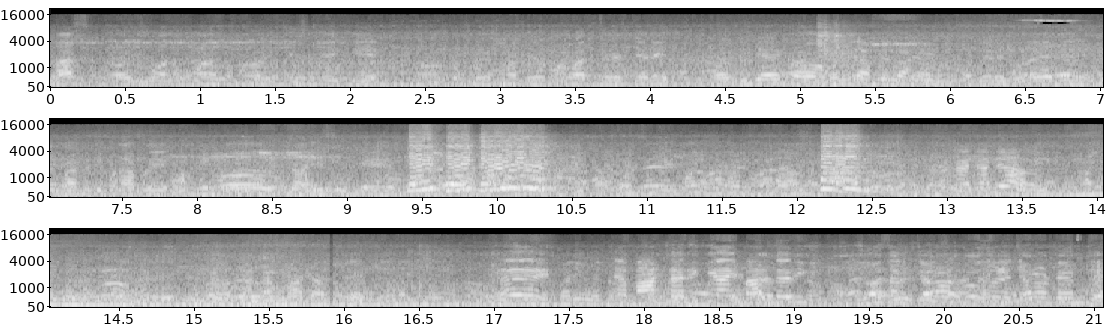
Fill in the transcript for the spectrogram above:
ખાસ યુવાનો પણ કહી શકાય કે કોંગ્રેસના ફેવર વાત કરીએ ત્યારે બીજા એક વડીલ આપણી સાથે અત્યારે જોડાયા છે એમની પાસેથી પણ આપણે જાણીશું કે માલધારી ક્યાં માલધારી ચલો ચલો ચલો ટાઈમ છે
